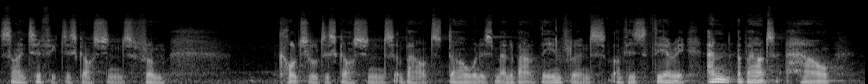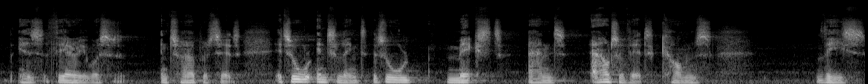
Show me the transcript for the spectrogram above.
scientific discussions from cultural discussions about Darwinism and about the influence of his theory and about how his theory was interpreted. It's all interlinked, it's all mixed, and out of it comes these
